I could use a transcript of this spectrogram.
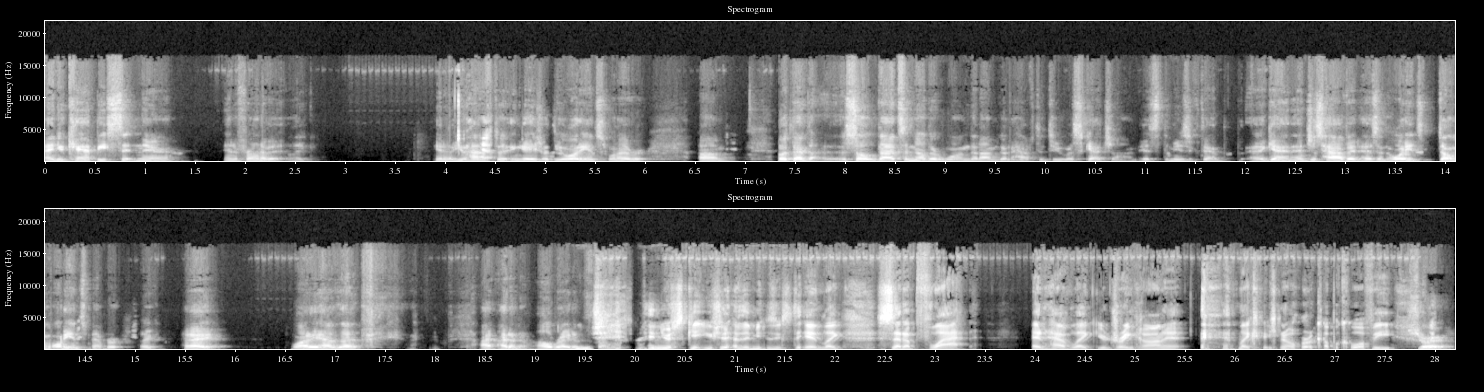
and you can't be sitting there in front of it. Like, you know, you have Yeah. to engage with the audience, whatever. Um, but then, so that's another one that I'm going to have to do a sketch on. It's the music stand again, and just have it as an audience, dumb audience member. Like, hey, why do you have that? I, I don't know. I'll write it. in your skit, you should have the music stand like set up flat and have like your drink on it, like you know, or a cup of coffee, Sure.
